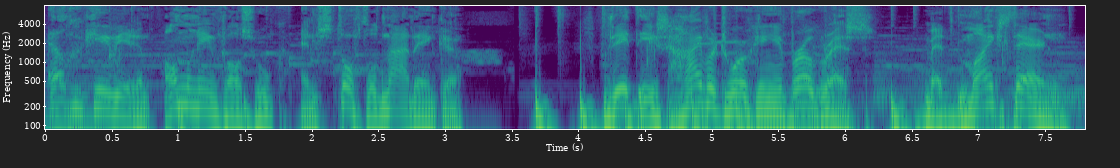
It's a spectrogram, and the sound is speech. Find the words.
Elke keer weer een andere invalshoek en stof tot nadenken. Dit is Hybrid Working in Progress met Mike Stern.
